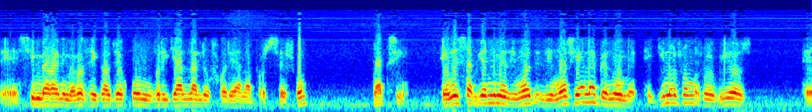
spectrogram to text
Ε, σήμερα ενημερώθηκα ότι έχουν βρει και άλλα λεωφορεία να προσθέσουν. Εντάξει. Εμείς θα βγαίνουμε δημόσια να επενούμε. Εκείνος όμως ο οποίος ε,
